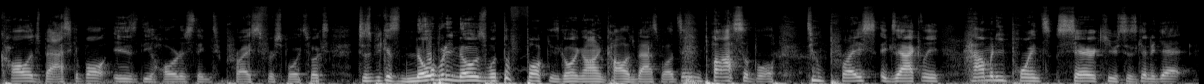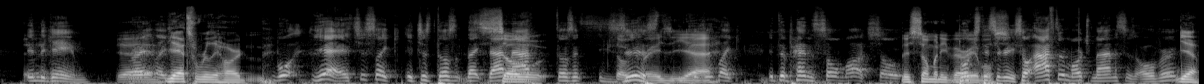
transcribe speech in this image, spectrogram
college basketball is the hardest thing to price for sportsbooks just because nobody knows what the fuck is going on in college basketball. It's impossible to price exactly how many points Syracuse is going to get in the game. Yeah, right? yeah. Like, Yeah, it's really hard. well, yeah, it's just like it just doesn't like that So- math doesn't exist. So crazy, yeah. It, like it depends so much. So There's so many books variables. disagree. So after March Madness is over, Yeah.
